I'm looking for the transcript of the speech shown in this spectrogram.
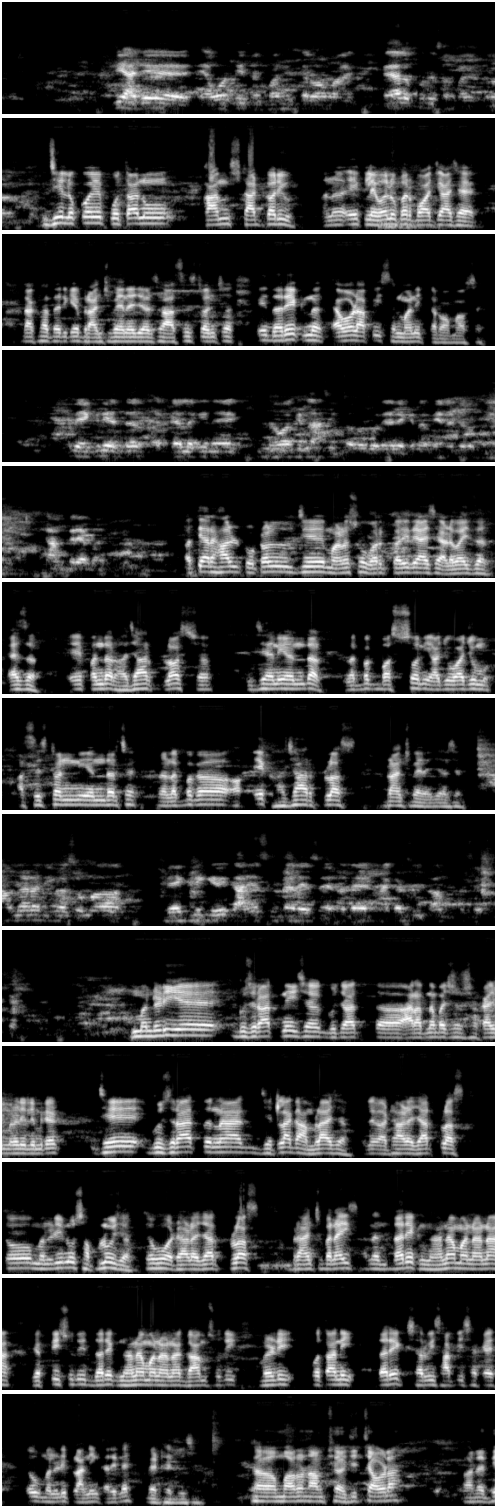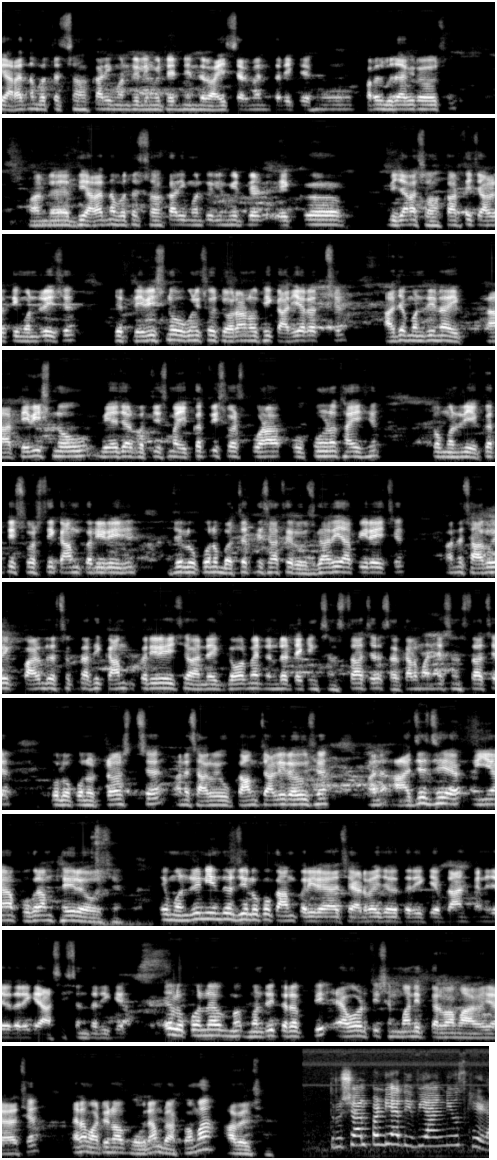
જે લોકોએ પોતાનું કામ સ્ટાર્ટ કર્યું અને એક લેવલ ઉપર પહોંચ્યા છે દાખલા તરીકે બ્રાન્ચ મેનેજર છે આસિસ્ટન્ટ છે એ દરેકને એવોર્ડ આપી સન્માનિત કરવામાં આવશે. બેંકની અંદર અત્યાર લગીને નવા કેટલા આસિસ્ટન્ટો બન્યા છે કેટલા મેનેજરો કામ કર્યા બાદ? અત્યારે હાલ ટોટલ જે માણસો વર્ક કરી રહ્યા છે એડવાઇઝર એઝ અ એ પંદર હજાર પ્લસ છે. જેની અંદર લગભગ બસોની આજુબાજુ આસિસ્ટન્ટની અંદર છે અને લગભગ એક હજાર પ્લસ બ્રાન્ચ મેનેજર છે. આવનારા દિવસોમાં બેંકની કેવી કાર્યક્ષમતા રહેશે અને આગળ શું કામ થશે? મંડળી ગુજરાતની છે ગુજરાત આરાધના બચત સહકારી મંડળી લિમિટેડ જે ગુજરાતના જેટલા ગામડા છે એટલે અઢાર હજાર પ્લસ તો મંડળીનું સપનું છે કે હું અઢાર હજાર પ્લસ બ્રાન્ચ બનાવીશ અને દરેક નાનામાં નાના વ્યક્તિ સુધી, દરેક નાનામાં નાના ગામ સુધી મંડળી પોતાની દરેક સર્વિસ આપી શકે એવું મંડળી પ્લાનિંગ કરીને બેઠેલી છે. મારું નામ છે અજીત ચાવડા અને તે આરાધના બચત સહકારી મંડળી લિમિટેડની અંદર વાઇસ ચેરમેન તરીકે હું ફરજ બજાવી રહ્યો છું. અને તે આરાધના બચત સહકારી મંડળી લિમિટેડ એક બીજાના સહકારથી ચાલતી મંડળી છે જે ત્રેવીસનું ઓગણીસો ચોરાણુંથી કાર્યરત છે. આજે મંડળીના ત્રેવીસ નવ બે હજાર પચીસમાં એકત્રીસ વર્ષ પૂર્ણ પૂર્ણ થાય છે. તો મંડળી એકત્રીસ વર્ષથી કામ કરી રહી છે. જે લોકોને બચતની સાથે રોજગારી આપી રહી છે અને સારું એક પારદર્શકતાથી કામ કરી રહી છે અને એક ગવર્મેન્ટ અંડરટેકિંગ સંસ્થા છે, સરકાર માન્ય સંસ્થા છે. તો લોકોનો ટ્રસ્ટ છે અને સારું એવું કામ ચાલી રહ્યું છે. અને આજે જે અહીંયા પ્રોગ્રામ થઈ રહ્યો છે એ મંડળીની અંદર જે લોકો કામ કરી રહ્યા છે એડવાઇઝર તરીકે બ્રાન્ચ મેનેજર તરીકે આસિસ્ટન્ટ તરીકે, એ લોકોને મંડળી તરફથી એવોર્ડથી સન્માનિત કરવામાં આવી રહ્યા છે. એના માટેનો પ્રોગ્રામ રાખવામાં આવેલ છે. તૃષાલ પંડ્યા, દિવ્યાંગ ન્યૂઝ, ખેડા.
